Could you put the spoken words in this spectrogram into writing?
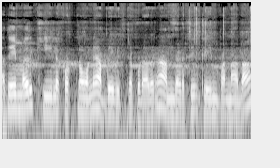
அதே மாதிரி கீழே கொட்டின உடனே அப்படியே விட்டுறக்கூடாதுங்க. அந்த இடத்தையும் க்ளீன் பண்ணால் தான்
